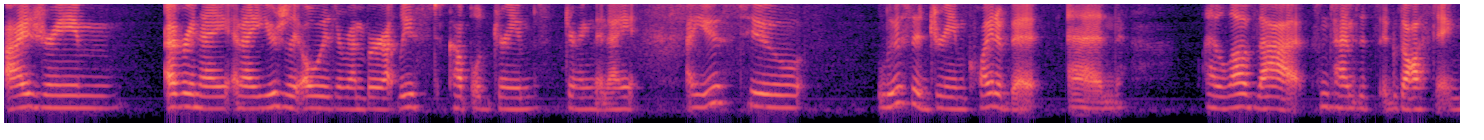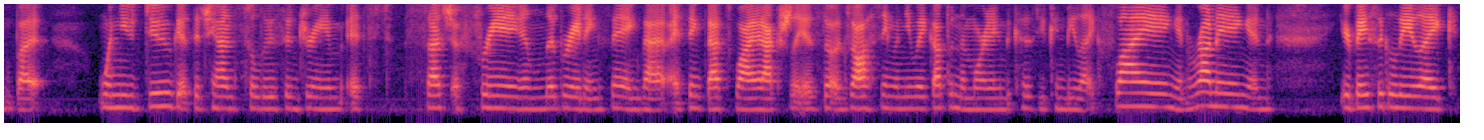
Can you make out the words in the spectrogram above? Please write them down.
I dream every night, and I usually always remember at least a couple dreams during the night. I used to lucid dream quite a bit, and I love that. Sometimes it's exhausting, but when you do get the chance to lucid dream, it's such a freeing and liberating thing that I think that's why it actually is so exhausting when you wake up in the morning because you can be like flying and running and you're basically like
